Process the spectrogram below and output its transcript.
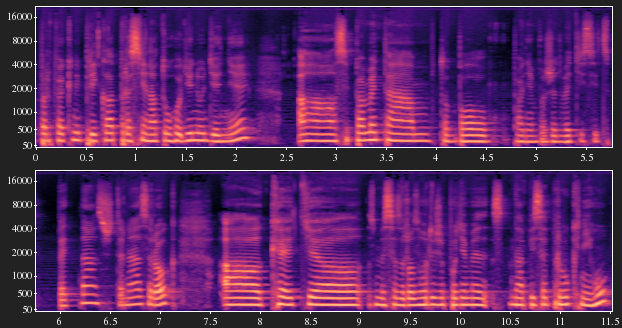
perfektný príklad, presne na tú hodinu denne. A si pamätám, to bol, pane Bože, 2015-14 rok, a keď uh, sme sa rozhodli, že pôjdeme napísať prvú knihu.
